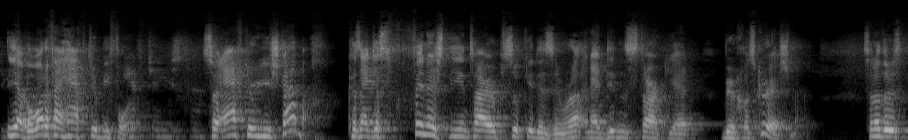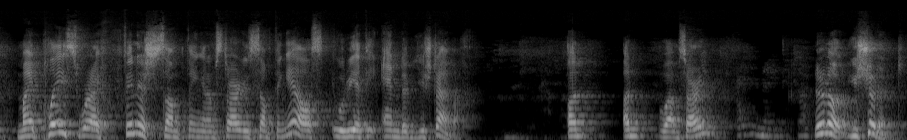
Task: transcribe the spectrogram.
Yeah, but what if I have to before? after. So after Yishtabach, because I just finished the entire Psuki de Zimra and I didn't start yet Birchos Kriyashma. So in other words, my place where I finish something and I'm starting something else, it would be at the end of Yishtabach. Un, un, well, I'm sorry? I didn't know you could talk. No, no, you shouldn't.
